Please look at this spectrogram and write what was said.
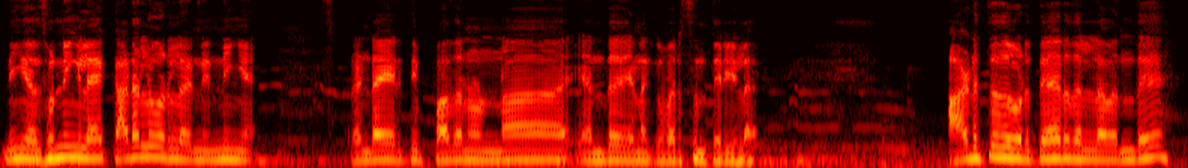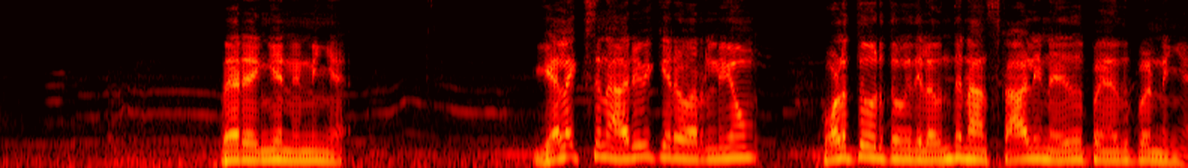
நீங்கள் சொன்னீங்களே கடலூரில் நின்னீங்க. ரெண்டாயிரத்தி பதினொன்னா எந்த எனக்கு வருஷம் தெரியல. அடுத்தது ஒரு தேர்தலில் வந்து வேறு எங்கேயும் நின்னீங்க. எலெக்ஷன் அறிவிக்கிற வரலையும் குளத்தூர் தொகுதியில் வந்து நான் ஸ்டாலினை எதிர்ப்பேன் எதிர்ப்பேன்னீங்க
